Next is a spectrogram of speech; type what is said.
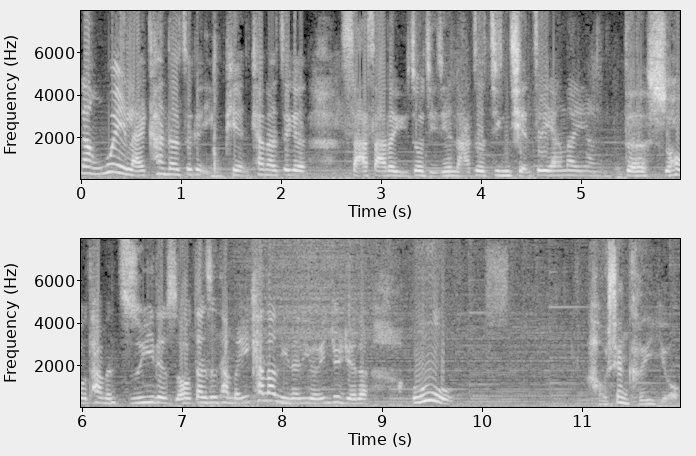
让未来看到这个影片，看到这个傻傻的宇宙姐姐拿着金钱这样那样的时候，他们质疑的时候，但是他们一看到你的留言就觉得，哦。好像可以哦，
